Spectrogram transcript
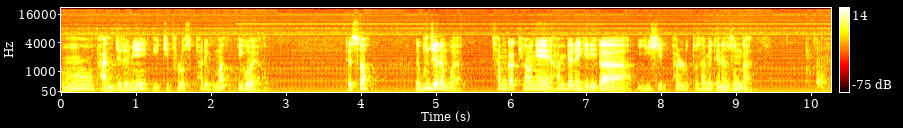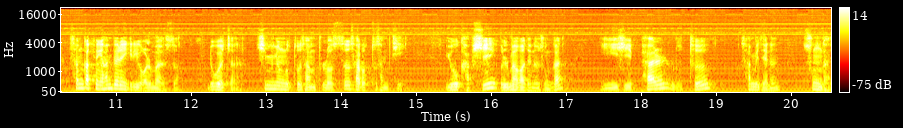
어, 반지름이 2t 플러스 8이구만? 이거예요. 됐어? 근데 문제는 뭐야? 삼각형의 한 변의 길이가 28 루트 3이 되는 순간 삼각형의 한 변의 길이가 얼마였어? 요거였잖아. 16 루트 3 플러스 4 루트 3t. 요 값이 얼마가 되는 순간? 28 루트 3이 되는 순간.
